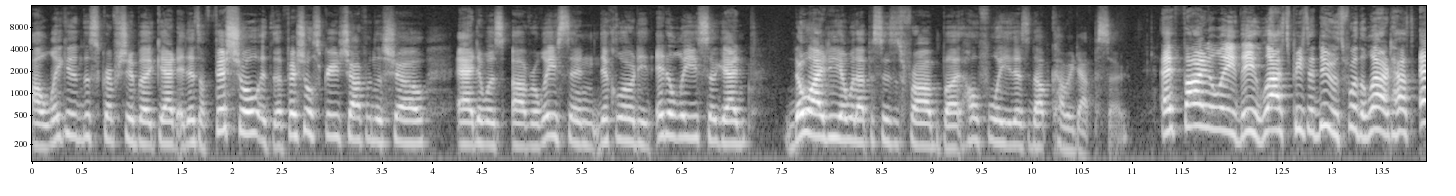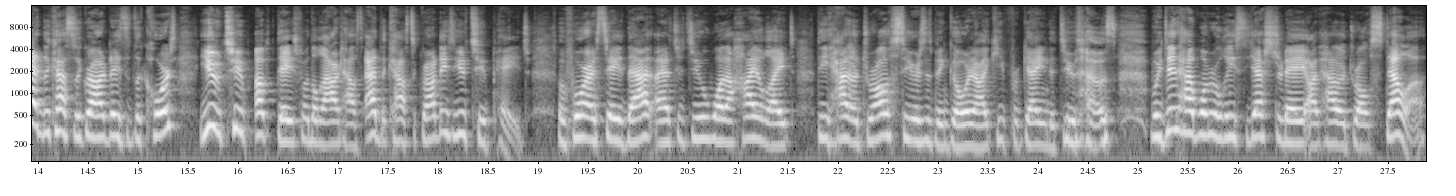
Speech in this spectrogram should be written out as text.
I'll link it in the description. But again, it is official. It's an official screenshot from the show, and it was uh, released in Nickelodeon Italy. So again, no idea what episode it's from, but hopefully it is an upcoming episode. And finally, the last piece of news for the Loud House and the Casagrandes is, of course, YouTube updates for the Loud House and the Casagrandes YouTube page. Before I say that, I have to do want to highlight the How to Draw series has been going on. I keep forgetting to do those. We did have one released yesterday on how to draw Stella,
